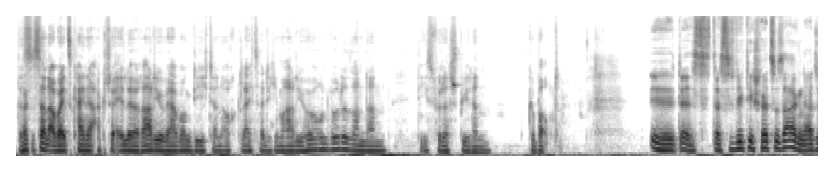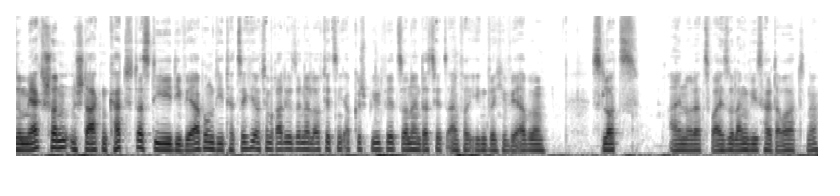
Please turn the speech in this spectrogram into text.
das Was? ist dann aber jetzt keine aktuelle Radiowerbung, die ich dann auch gleichzeitig im Radio hören würde, sondern die ist für das Spiel dann gebaut. Äh, Das, das ist wirklich schwer zu sagen. Also du merkst schon einen starken Cut, dass die, die Werbung, die tatsächlich auf dem Radiosender läuft, jetzt nicht abgespielt wird, sondern dass jetzt einfach irgendwelche Werbeslots, ein oder zwei, so lange wie es halt dauert, ne,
